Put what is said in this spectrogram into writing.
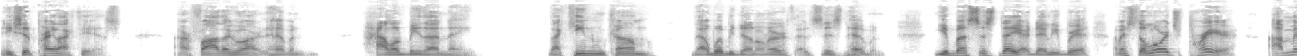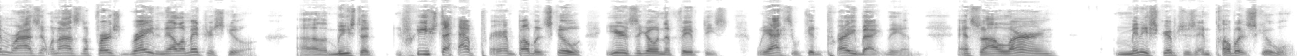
And he said, Pray like this Our Father who art in heaven, hallowed be thy name. Thy kingdom come, thy will be done on earth as it is in heaven. Give us this day our daily bread. I mean, it's the Lord's Prayer. I memorized it when I was in the first grade in elementary school. Uh, we used to we used to have prayer in public school years ago in the fifties. We actually could pray back then, and so I learned many scriptures in public school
